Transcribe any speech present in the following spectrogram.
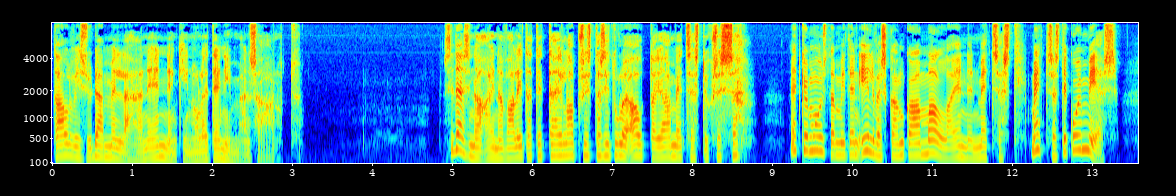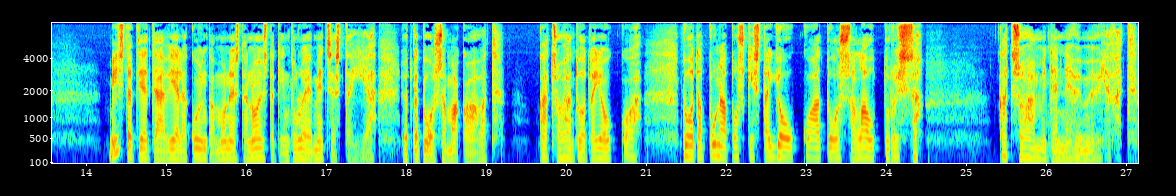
Talvi sydämellähän ennenkin olet enimmän saanut. Sitä sinä aina valitat, että ei lapsistasi tule auttajaa metsästyksessä. Etkö muista, miten Ilveskankaan malla ennen metsästi? Metsästi kuin mies. Mistä tietää vielä, kuinka monesta noistakin tulee metsästäjiä, jotka tuossa makaavat? Katsohan tuota joukkoa, tuota punaposkista joukkoa tuossa lautturissa. Katsohan, miten ne hymyilevät.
